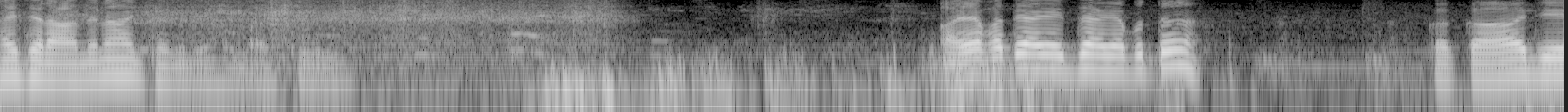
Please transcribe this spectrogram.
ਇੱਥੇ ਰਾਤ ਦੇ ਨਾ ਇੱਥੇ ਕਿਤੇ ਬਸ ਠੀਕ ਹੈ। ਆਇਆ ਫਤਿਹ ਆਇਆ ਇੱਧਰ ਆਇਆ ਪੁੱਤ ਕਾਕਾ ਜੇ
